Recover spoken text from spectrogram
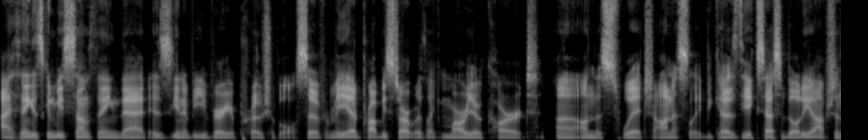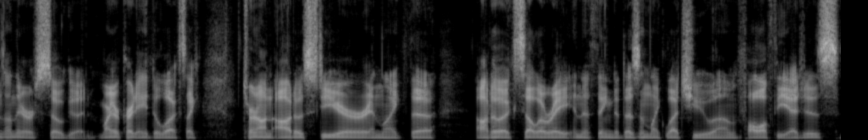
I think it's going to be something that is going to be very approachable. So for me, I'd probably start with like Mario Kart uh, on the Switch, honestly, because the accessibility options on there are so good. Mario Kart 8 Deluxe, like turn on auto steer and like the auto accelerate and the thing that doesn't like let you um, fall off the edges.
